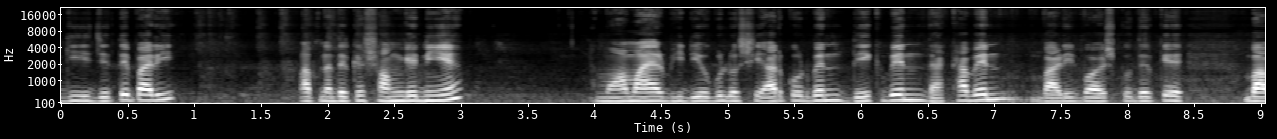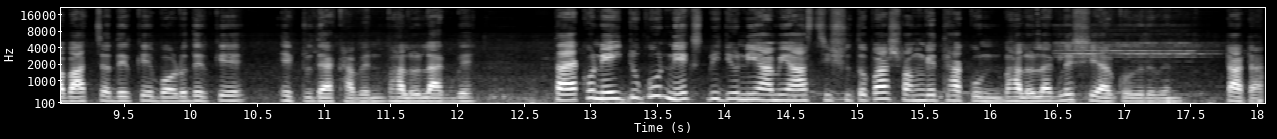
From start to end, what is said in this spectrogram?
এগিয়ে যেতে পারি। আপনাদেরকে সঙ্গে নিয়ে মহামায়ার ভিডিওগুলো শেয়ার করবেন, দেখবেন, দেখাবেন। বাড়ির বয়স্কদেরকে বা বাচ্চাদেরকে, বড়োদেরকে একটু দেখাবেন, ভালো লাগবে। তা এখন এইটুকু। নেক্সট ভিডিও নিয়ে আমি আসছি সুতপা। সঙ্গে থাকুন। ভালো লাগলে শেয়ার করে দেবেন। টাটা।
